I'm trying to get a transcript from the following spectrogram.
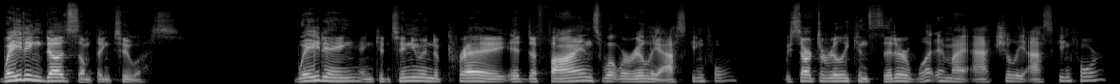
Waiting does something to us waiting and continuing to pray, it defines what we're really asking for. We start to really consider what am I actually asking for?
